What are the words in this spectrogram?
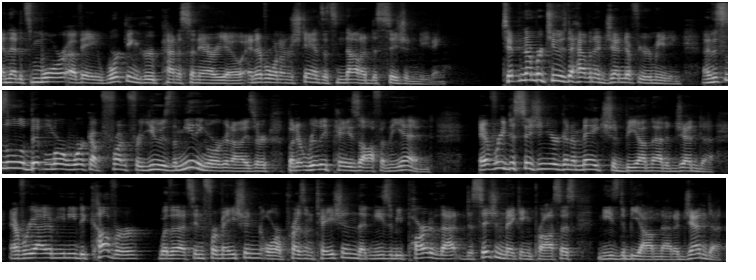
and that it's more of a working group kind of scenario and everyone understands it's not a decision meeting. Tip number two is to have an agenda for your meeting. And this is a little bit more work up front for you as the meeting organizer, but it really pays off in the end. Every decision you're going to make should be on that agenda. Every item you need to cover, whether that's information or a presentation that needs to be part of that decision-making process, needs to be on that agenda.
